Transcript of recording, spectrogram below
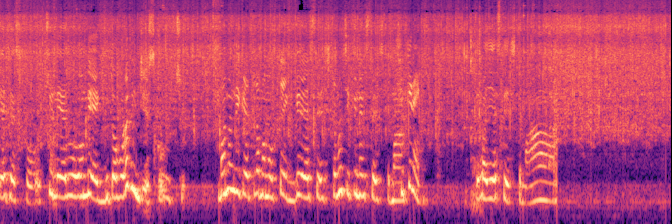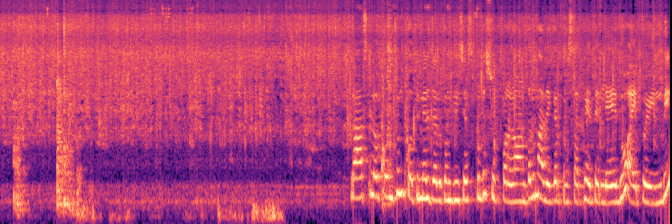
చేసేసుకోవచ్చు. లేదు ఓన్లీ ఎగ్తో కూడా దించేసుకోవచ్చు. మనం నీకు ఎట్లా మనం వస్తే ఎగ్ వేస్తే ఇష్టమా చికెన్ వేస్తే ఇష్టమా? Chicken egg. ఇలా చేస్తే ఇష్టమా లాస్ట్లో కొంచెం కొత్తిమీర జలుకొని తీసేసుకుంటే సూపర్గా ఉంటుంది. మా దగ్గర ప్రస్తుతానికి అయితే లేదు అయిపోయింది.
